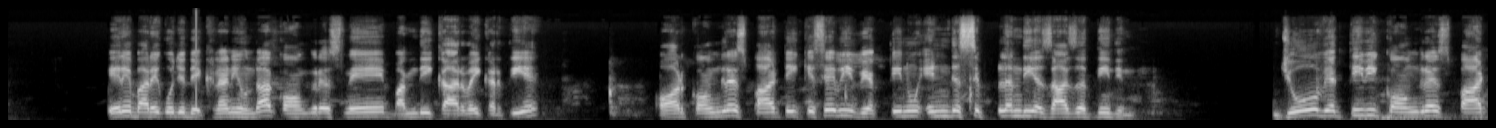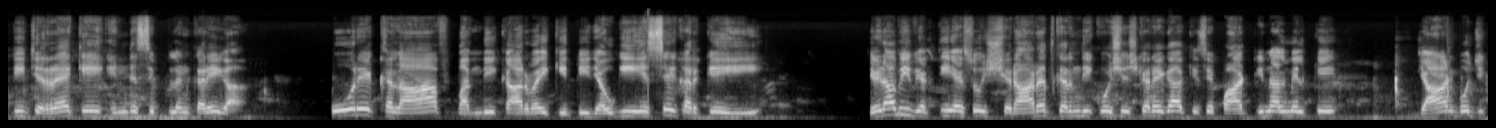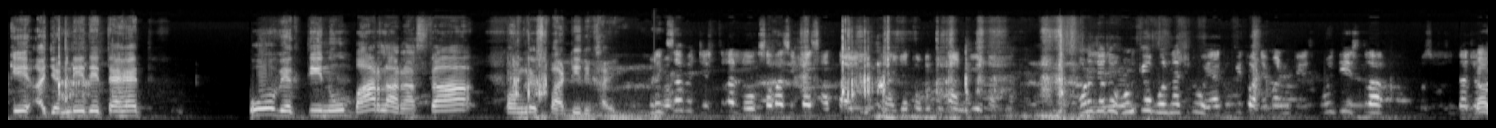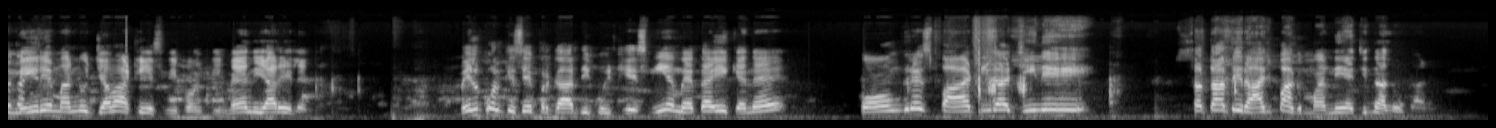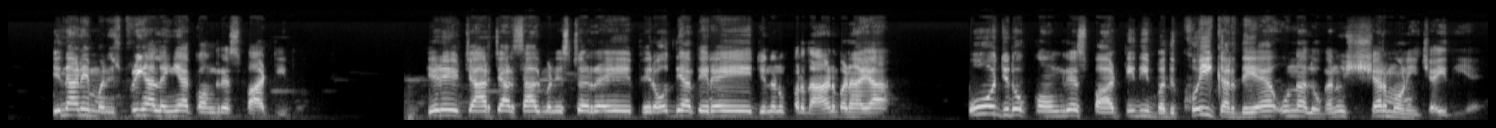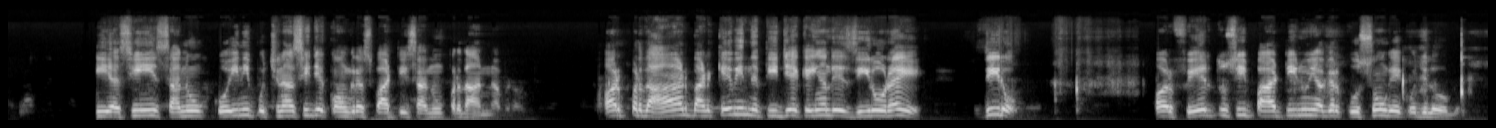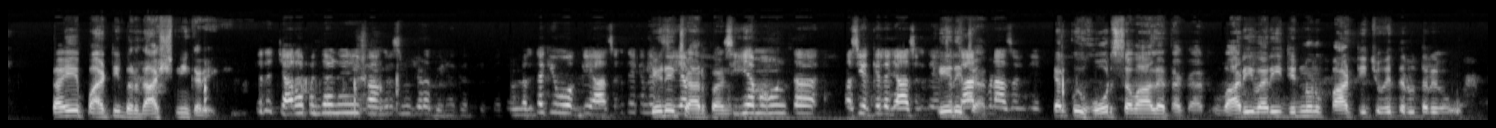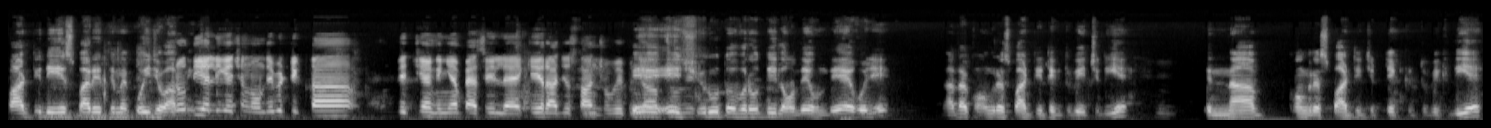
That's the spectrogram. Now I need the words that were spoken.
ਇਹਦੇ ਬਾਰੇ ਕੁਝ ਦੇਖਣਾ ਨਹੀਂ ਹੁੰਦਾ। ਕਾਂਗਰਸ ਨੇ ਬੰਦੀ ਕਾਰਵਾਈ ਕਰਤੀ ਹੈ। ਔਰ ਕਾਂਗਰਸ ਪਾਰਟੀ ਕਿਸੇ ਵੀ ਵਿਅਕਤੀ ਨੂੰ ਇਨਡਿਸਪਲਿਨ ਦੀ ਇਜਾਜ਼ਤ ਨਹੀਂ ਦਿੰਦੀ। ਜੋ ਵਿਅਕਤੀ ਵੀ ਕਾਂਗਰਸ ਪਾਰਟੀ 'ਚ ਰਹਿ ਕੇ ਇਨਡਿਸਪਲਿਨ ਕਰੇਗਾ, ਉਹਦੇ ਖਿਲਾਫ ਬੰਦੀ ਕਾਰਵਾਈ ਕੀਤੀ ਜਾਊਗੀ। ਇਸੇ ਕਰਕੇ ਹੀ ਜਿਹੜਾ ਵੀ ਵਿਅਕਤੀ ਐਸੋ ਸ਼ਰਾਰਤ ਕਰਨ ਦੀ ਕੋਸ਼ਿਸ਼ ਕਰੇਗਾ, ਕਿਸੇ ਪਾਰਟੀ ਨਾਲ ਮਿਲ ਕੇ ਜਾਣ ਬੁੱਝ ਕੇ ਏਜੰਡੇ ਦੇ ਤਹਿਤ ਉਹ ਵਿਅਕਤੀ ਨੂੰ ਬਾਹਰਲਾ ਰਸਤਾ ਕਾਂਗਰਸ ਪਾਰਟੀ ਦਿਖਾਈ ਸਾਹਿਬ ਜਿਸ ਤਰ੍ਹਾਂ ਲੋਕ ਸਭਾ ਸੀਟਾਂ ਸੱਤ ਆਈ ਆਈਆਂ ਤੁਹਾਡੀ ਪ੍ਰਧਾਨਗੀ ਹੇਠ ਹੁਣ ਜਦੋਂ ਹੁਣ ਕਿਉਂ ਬੋਲਣਾ ਸ਼ੁਰੂ ਹੋਇਆ? ਕਿਉਂਕਿ ਤੁਹਾਡੇ ਮਨ ਨੂੰ ਠੇਸ ਪਹੁੰਚਦੀ ਇਸ ਤਰ੍ਹਾਂ ਮਹਿਸੂਸ ਹੁੰਦਾ ਜਦੋਂ ਮੇਰੇ ਮਨ ਨੂੰ ਜਵਾ ਠੇਸ ਨਹੀਂ ਪਹੁੰਚਦੀ ਮੈਂ ਨਜ਼ਾਰੇ ਲੈਂਦਾ। ਬਿਲਕੁਲ ਕਿਸੇ ਪ੍ਰਕਾਰ ਦੀ ਕੋਈ ਠੇਸ ਨਹੀਂ ਹੈ। ਮੈਂ ਤਾਂ ਇਹ ਕਹਿੰਦਾ ਹੈ, ਕਾਂਗਰਸ ਪਾਰਟੀ ਦਾ ਜਿਹਨੇ ਸੱਤਾ ਤੇ ਰਾਜ ਭਾਗ ਮੰਨੇ ਆ ਜਿਨ੍ਹਾਂ ਲੋਕਾਂ ਨੇ ਜਿਨ੍ਹਾਂ ਨੇ ਮਨਿਸਟਰੀਆਂ ਲਈਆਂ ਕਾਂਗਰਸ ਪਾਰਟੀ ਤੋਂ। ਜਿਹੜੇ 4-4 ਸਾਲ ਮਿਨਿਸਟਰ ਰਹੇ, ਫਿਰ ਅਹੁਦਿਆਂ ਤੇ ਰਹੇ, ਜਿਨ੍ਹਾਂ ਨੂੰ ਪ੍ਰਧਾਨ ਬਣਾਇਆ, ਉਹ ਜਦੋਂ ਕਾਂਗਰਸ ਪਾਰਟੀ ਦੀ ਬਦਖੋਈ ਕਰਦੇ ਆ, ਉਹਨਾਂ ਲੋਕਾਂ ਨੂੰ ਸ਼ਰਮ ਆਉਣੀ ਚਾਹੀਦੀ ਹੈ ਕਿ ਅਸੀਂ, ਸਾਨੂੰ ਕੋਈ ਨਹੀਂ ਪੁੱਛਣਾ ਸੀ ਜੇ ਕਾਂਗਰਸ ਪਾਰਟੀ ਸਾਨੂੰ ਪ੍ਰਧਾਨ ਨਾ ਬਣਾਉਂਦੀ। ਔਰ ਪ੍ਰਧਾਨ ਬਣ ਕੇ ਵੀ ਨਤੀਜੇ ਕਈਆਂ ਦੇ ਜ਼ੀਰੋ ਰਹੇ, ਜ਼ੀਰੋ। ਔਰ ਫਿਰ ਤੁਸੀਂ ਪਾਰਟੀ ਨੂੰ ਹੀ ਅਗਰ ਕੋਸੋਗੇ ਕੁਝ ਲੋਕ, ਤਾਂ ਇਹ ਪਾਰਟੀ ਬਰਦਾਸ਼ਤ ਨਹੀਂ ਕਰੇਗੀ। ਤੇ ਚਾਰਾਂ ਪੰਜਾਂ ਨੇ ਕਾਂਗਰਸ ਨੂੰ ਜਿਹੜਾ ਬੇੜਾ ਕਰ ਦਿੱਤਾ। ਤੁਹਾਨੂੰ ਲੱਗਦਾ ਕਿ ਉਹ ਅੱਗੇ ਆ ਸਕਦੇ? ਕਿਹੜੇ ਚਾਰ ਪੰਜ? ਸੀਐਮ ਹੁਣ ਤਾਂ ਅਸੀਂ ਅੱਗੇ ਲਿਜਾ ਸਕਦੇ ਹਾਂ ਸਰਕਾਰ? ਬਣਾ ਸਕਦੇ ਹਾਂ। ਯਾਰ ਕੋਈ ਹੋਰ ਸਵਾਲ ਹੈ ਤਾਂ ਕਰ। ਵਾਰੀ ਵਾਰੀ ਜਿਨ੍ਹਾਂ ਨੂੰ ਪਾਰਟੀ ਚੋਂ ਇੱਧਰ ਉੱਧਰ ਪਾਰਟੀ ਦੇ ਇਸ ਬਾਰੇ ਤੇ ਮੈਂ ਕੋਈ ਜਵਾਬ ਵਿਰੋਧੀ ਨਹੀਂ ਐਲੀਗੇਸ਼ਨ ਲਾਉਂਦੇ ਵੀ ਟਿਕਟਾਂ ਵੇਚੀਆਂ ਗਈਆਂ ਪੈਸੇ ਲੈ ਕੇ ਰਾਜਸਥਾਨ ਚ ਹੋਵੇ ਪੰਜਾਬ ਚ ਇਹ ਸ਼ੁਰੂ ਤੋਂ ਵਿਰੋਧੀ ਲਾਉਂਦੇ ਹੁੰਦੇ ਆ ਇਹੋ ਜੇ ਨਾ ਤਾਂ ਕਾਂਗਰਸ ਪਾਰਟੀ ਟਿਕਟ ਵੇਚਦੀ ਹੈ ਤੇ ਨਾ ਕਾਂਗਰਸ ਪਾਰਟੀ ਚ ਟਿਕਟ ਵਿਕਦੀ ਹੈ।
